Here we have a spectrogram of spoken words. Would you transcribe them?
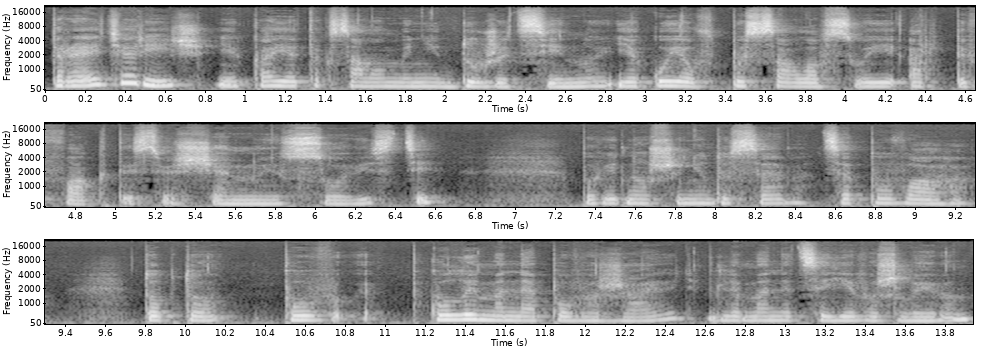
Третя річ, яка є так само мені дуже цінною, яку я вписала в свої артефакти священної совісті по відношенню до себе, це повага. Тобто, коли мене поважають, для мене це є важливим.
